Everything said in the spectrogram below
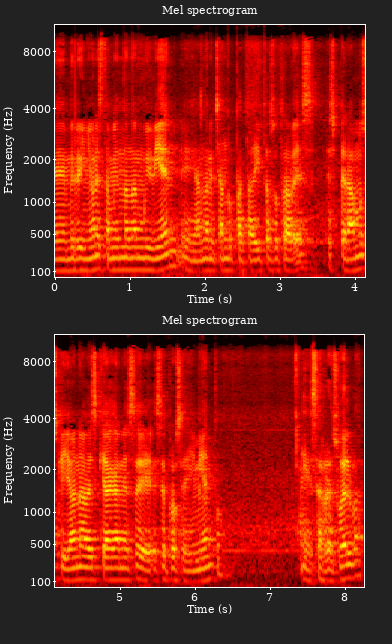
Eh, mis riñones también andan muy bien, eh, andan echando pataditas otra vez. Esperamos que ya una vez que hagan ese, ese procedimiento eh, se resuelva.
